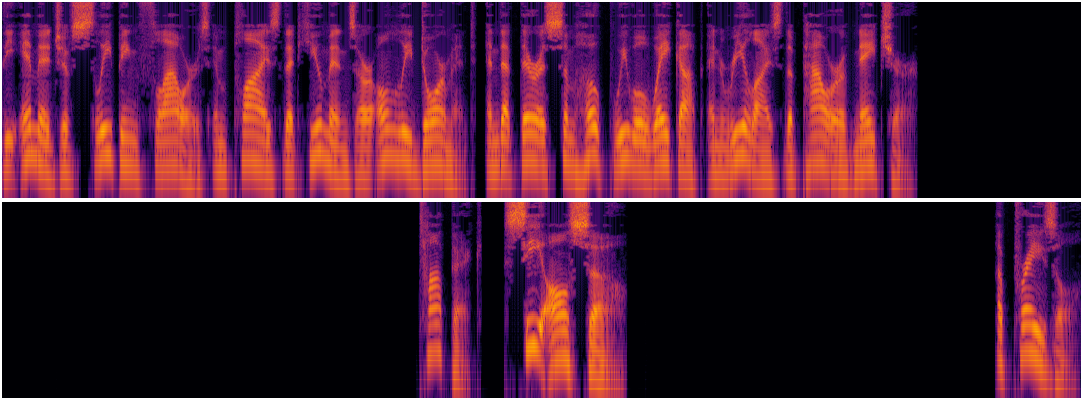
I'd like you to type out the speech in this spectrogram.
The image of sleeping flowers implies that humans are only dormant, and that there is some hope we will wake up and realize the power of nature. Topic. See also. Appraisal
